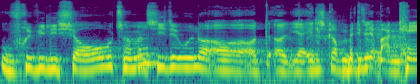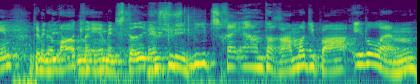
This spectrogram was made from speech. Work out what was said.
ufrivilligt sjove, tør mm. man sige det uden, og, og, og, og jeg elsker dem. Mhm. Men det bliver bare camp, Det men bliver det- meget men- camp. men stadig jeg synes lige træerne, der rammer de bare et eller andet.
